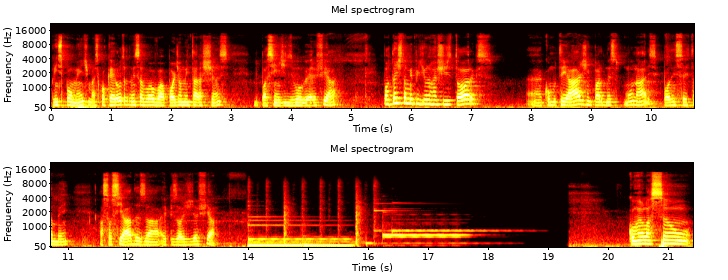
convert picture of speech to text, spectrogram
principalmente, mas qualquer outra doença valvar pode aumentar a chance do paciente desenvolver FA. Importante também pedir um raio-x de tórax, eh, como triagem para doenças pulmonares, que podem ser também associadas a episódios de FA. Com relação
